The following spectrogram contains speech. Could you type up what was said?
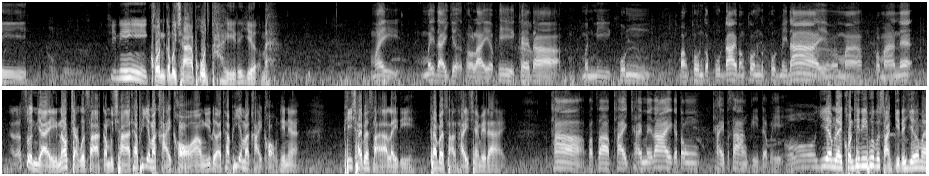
ดีโอ้โหที่นี่คนกัมพูชาพูดไทยได้เยอะไหม ไม่ไม่ได้เยอะเท่าไหร่อะพี่ แค่อ่า ถ้ามันมีคน บางคนก็พูดได้ บางคนก็พูดไม่ได้มามาประมาณเนี้ยแล้วส่วนใหญ่นอกจากภาษากัมพูชา ถ้าพี่จะมาขายของเอางี้เดี๋ยวาถ้าพี่จะมาขายของที่เนี่ย พี่ใช้ภาษาอะไรดี ถ้าภาษาไทยใช้ไม่ได้ ถ้าภาษาไทยใช้ไม่ได้ก็ต้องใช้ภาษาอังกฤษอะพี่โอ้เยี่ยมเลยคนที่นี่พูดภาษาอังกฤษได้เยอะไหม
